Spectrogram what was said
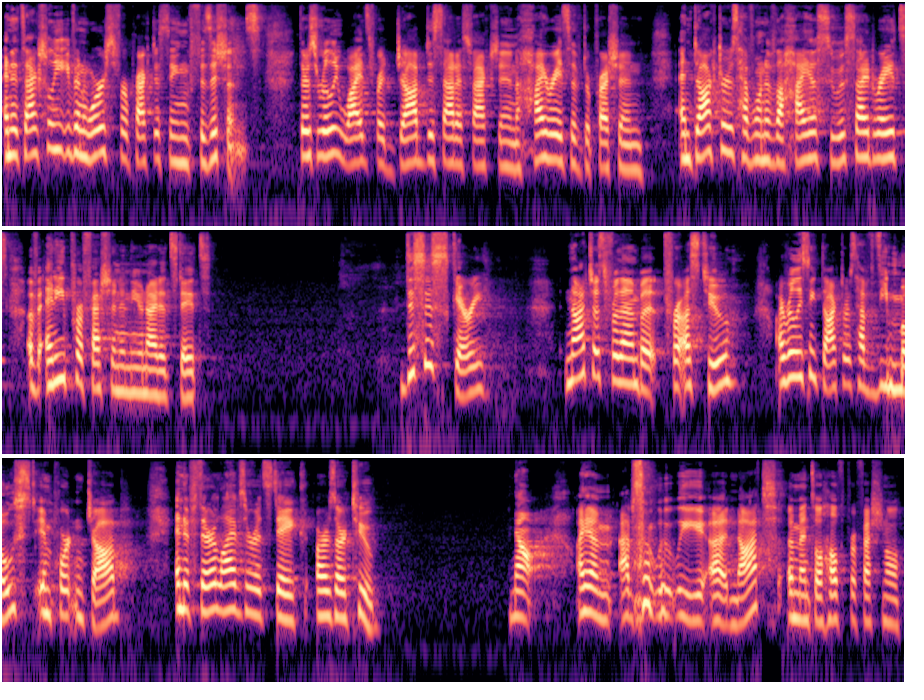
And it's actually even worse for practicing physicians. There's really widespread job dissatisfaction, high rates of depression, and doctors have one of the highest suicide rates of any profession in the United States. This is scary not just for them, but for us too. I really think doctors have the most important job, and if their lives are at stake, ours are too. Now, I am absolutely uh, not a mental health professional.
